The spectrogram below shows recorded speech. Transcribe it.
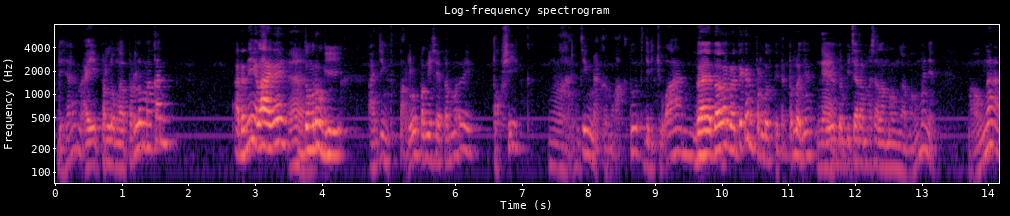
di sana ai perlu nggak perlu makan ada nilai eh Ya. untung rugi anjing perlu pangisi eta mah euy toksik Hmm. anjing makan waktu terjadi cuan nah itu kan berarti kan perlu tidak perlunya Ya. berbicara masalah mau nggak mau mah nya. mau nggak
